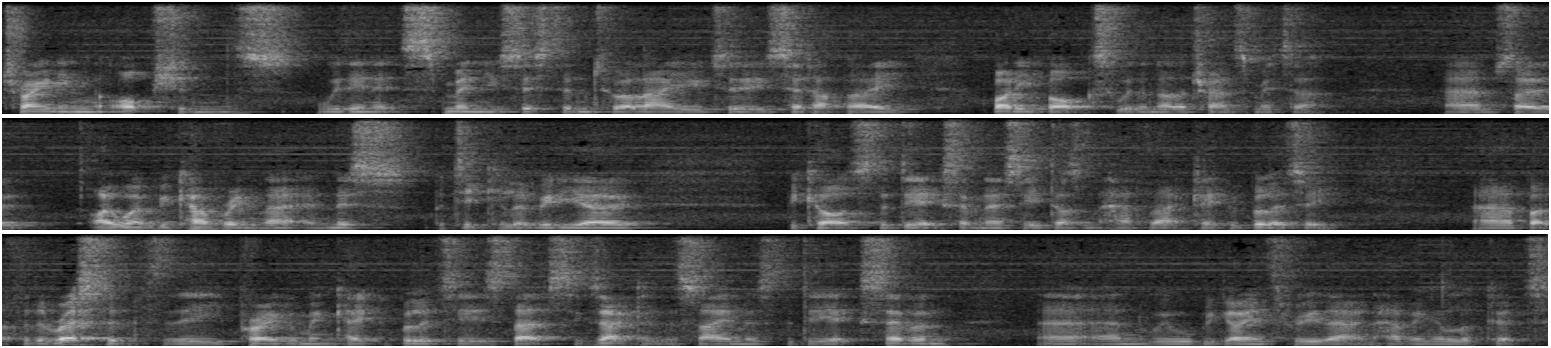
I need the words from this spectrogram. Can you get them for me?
training options within its menu system to allow you to set up a buddy box with another transmitter. Um, so I won't be covering that in this particular video because the DX7 SE doesn't have that capability. Uh, but for the rest of the programming capabilities that's exactly the same as the DX7 uh, and we will be going through that and having a look at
